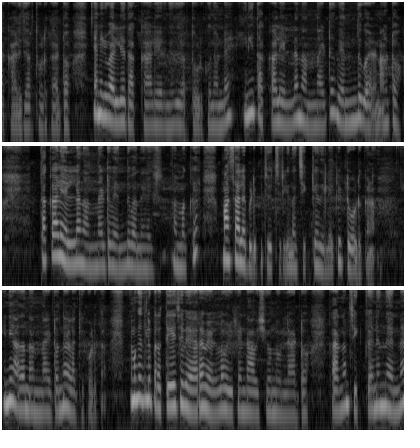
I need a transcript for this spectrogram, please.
തക്കാളി ചേർത്ത് കൊടുക്കുക കേട്ടോ. ഞാനൊരു വലിയ തക്കാളി അരിഞ്ഞത് ചേർത്ത് കൊടുക്കുന്നുണ്ട്. ഇനി തക്കാളി എല്ലാം നന്നായിട്ട് വെന്ത് വരണം കേട്ടോ. തക്കാളി എല്ലാം നന്നായിട്ട് വെന്ത് വന്നതിന് ശേഷം നമുക്ക് മസാല പിടിപ്പിച്ച് വെച്ചിരിക്കുന്ന ചിക്കൻ ഇതിലേക്ക് ഇട്ട് കൊടുക്കണം. ഇനി അത് നന്നായിട്ടൊന്ന് ഇളക്കി കൊടുക്കാം. നമുക്കിതിൽ പ്രത്യേകിച്ച് വേറെ വെള്ളം ഒഴിക്കേണ്ട ആവശ്യമൊന്നുമില്ല കേട്ടോ. കാരണം ചിക്കനിൽ നിന്ന് തന്നെ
